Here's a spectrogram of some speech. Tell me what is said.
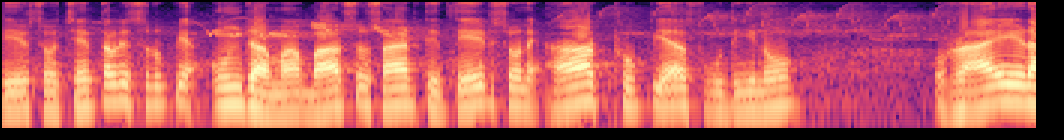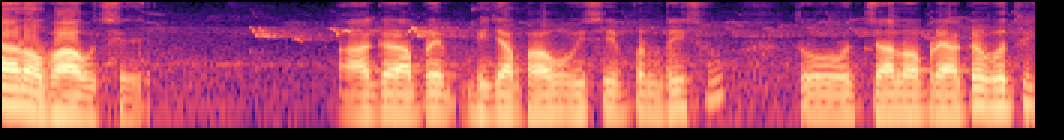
તેરસો છેતાલીસ રૂપિયા ઊંઝામાં બારસો સાઠથી તેરસો ને આઠ રૂપિયા સુધીનો રાયડાનો ભાવ છે. આગળ આપણે બીજા ભાવ વિશે પણ લઈશું. તો ચાલો આપણે આગળ વધીએ.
